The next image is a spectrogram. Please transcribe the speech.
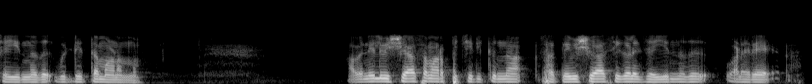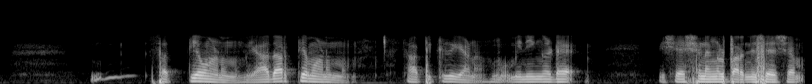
ചെയ്യുന്നത് വിഡിത്തമാണെന്നും അവനിൽ വിശ്വാസമർപ്പിച്ചിരിക്കുന്ന സത്യവിശ്വാസികൾ ചെയ്യുന്നത് വളരെ സത്യമാണെന്നും യാഥാർത്ഥ്യമാണെന്നും സ്ഥാപിക്കുകയാണ്. മിനിങ്ങളുടെ വിശേഷണങ്ങൾ പറഞ്ഞ ശേഷം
